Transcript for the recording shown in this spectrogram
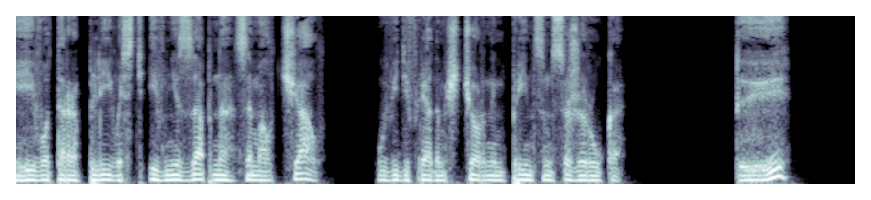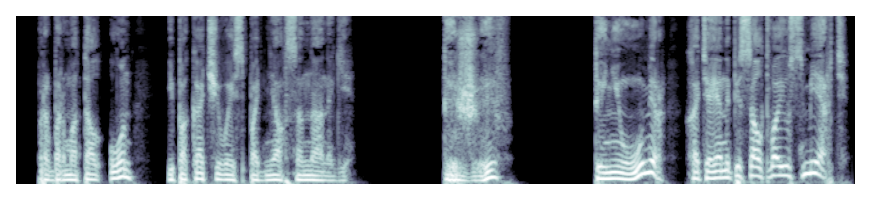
и его торопливость, и внезапно замолчал, увидев рядом с черным принцем Сажирука. «Ты?» — пробормотал он и, покачиваясь, поднялся на ноги. «Ты жив? Ты не умер, хотя я написал твою смерть?»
